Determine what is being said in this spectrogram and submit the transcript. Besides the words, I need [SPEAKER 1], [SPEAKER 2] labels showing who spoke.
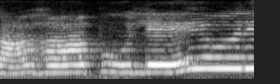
[SPEAKER 1] कहाँ पुले रे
